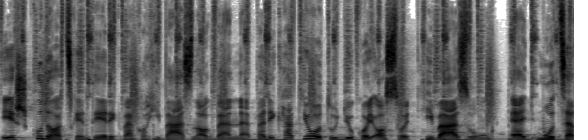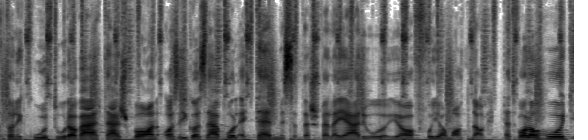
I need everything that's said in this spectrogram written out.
és kudarcként érik meg, ha hibáznak benne. Pedig hát jól tudjuk, hogy az, hogy hibázunk egy módszertani kultúraváltásban, az igazából egy természetes velejárója a folyamatnak. Tehát valahogy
